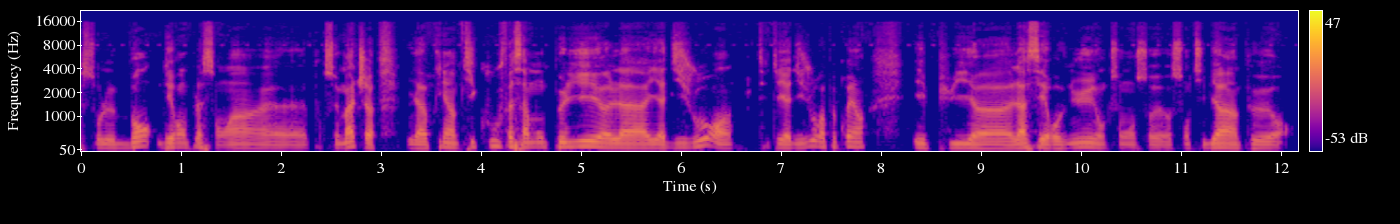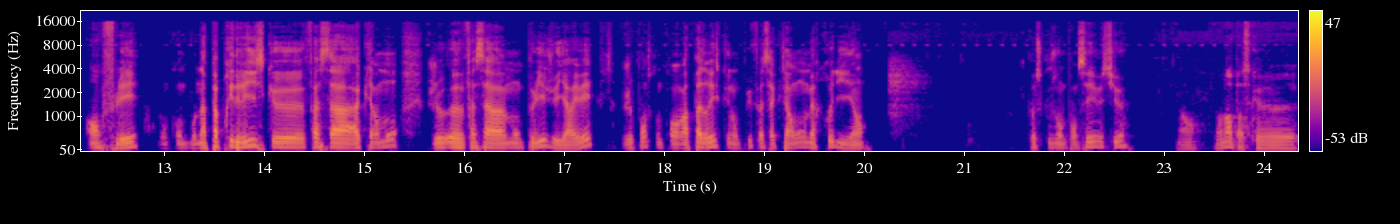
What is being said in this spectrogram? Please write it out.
sur le banc des remplaçants hein, pour ce match. Il a pris un petit coup face à Montpellier là, il y a dix jours. C'était il y a 10 jours à peu près. Hein. Et puis là, c'est revenu, donc son, son, tibia un peu enflé. Donc on n'a pas pris de risque euh, face à, Clermont, je, euh, face à Montpellier, je vais y arriver. Je pense qu'on ne prendra pas de risque non plus face à Clermont mercredi. Hein. sais pas ce que vous en pensez, monsieur. Non, non, non, parce que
